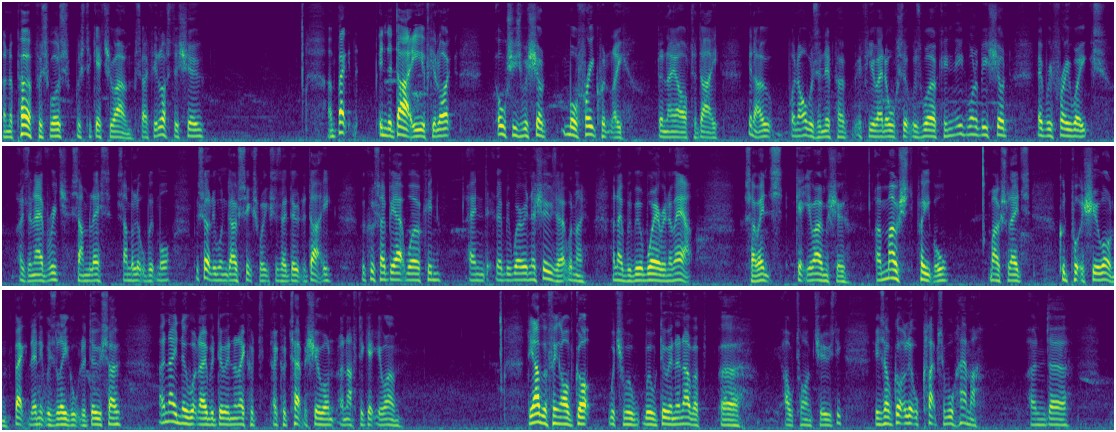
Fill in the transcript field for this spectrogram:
and the purpose was was to get you home. So if you lost a shoe, and back in the day, if you like, horses were shod more frequently than they are today. You know, when I was a nipper, if you had a horse that was working, he'd want to be shod every three weeks as an average, some less, some a little bit more. But certainly wouldn't go six weeks as they do today because they'd be out working and they'd be wearing their shoes out, wouldn't they? And they would be wearing them out. So hence, get your own shoe. And most people, most lads, could put a shoe on. Back then it was legal to do so and they knew what they were doing and they could they could tap a shoe on enough to get you home. The other thing I've got, which we'll we'll do in another uh, old time Tuesday, is I've got a little collapsible hammer, and uh,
